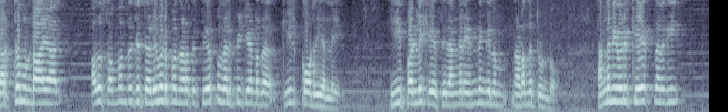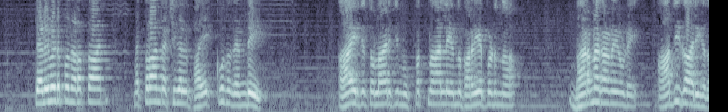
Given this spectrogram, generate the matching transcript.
തർക്കമുണ്ടായാൽ അത് സംബന്ധിച്ച് തെളിവെടുപ്പ് നടത്തി തീർപ്പ് കൽപ്പിക്കേണ്ടത് കീഴ്ക്കോടതിയല്ലേ? ഈ പള്ളി കേസിൽ അങ്ങനെ എന്തെങ്കിലും നടന്നിട്ടുണ്ടോ? അങ്ങനെ ഒരു കേസ് നൽകി തെളിവെടുപ്പ് നടത്താൻ മെത്രാൻ കക്ഷികൾ ഭയക്കുന്നത് എന്തേ ആയിരത്തി തൊള്ളായിരത്തി മുപ്പത്തിനാല് എന്ന് പറയപ്പെടുന്ന ഭരണഘടനയുടെ ആധികാരികത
